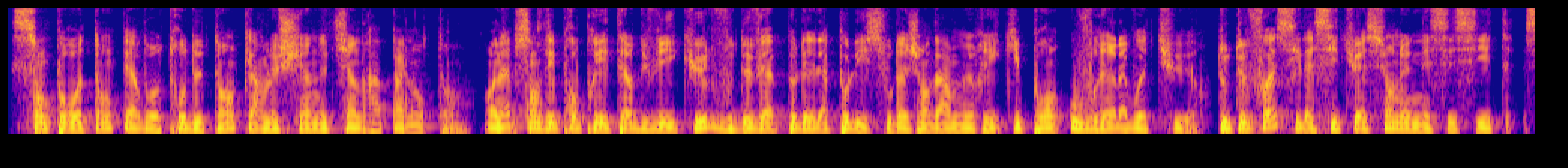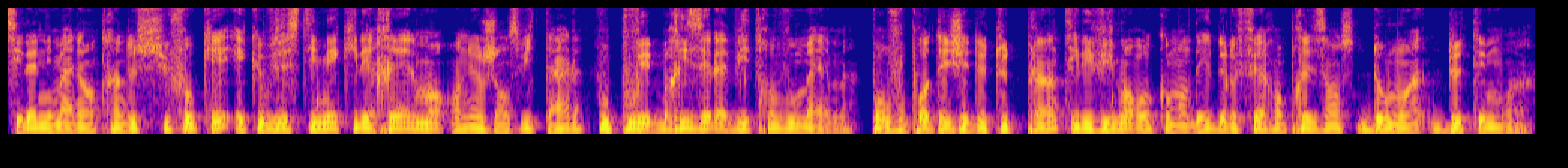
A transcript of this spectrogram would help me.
sans pour autant perdre trop de temps car le chien ne tiendra pas longtemps. En l'absence des propriétaires du véhicule, vous devez appeler la police ou la gendarmerie qui pourront ouvrir la voiture. Toutefois, si la situation le nécessite, si l'animal est en train de suffoquer et que vous estimez qu'il est réellement en urgence vitale, vous pouvez briser la vitre vous-même. Pour vous protéger de toute plainte, il est vivement recommandé de le faire en présence d'au moins deux témoins.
